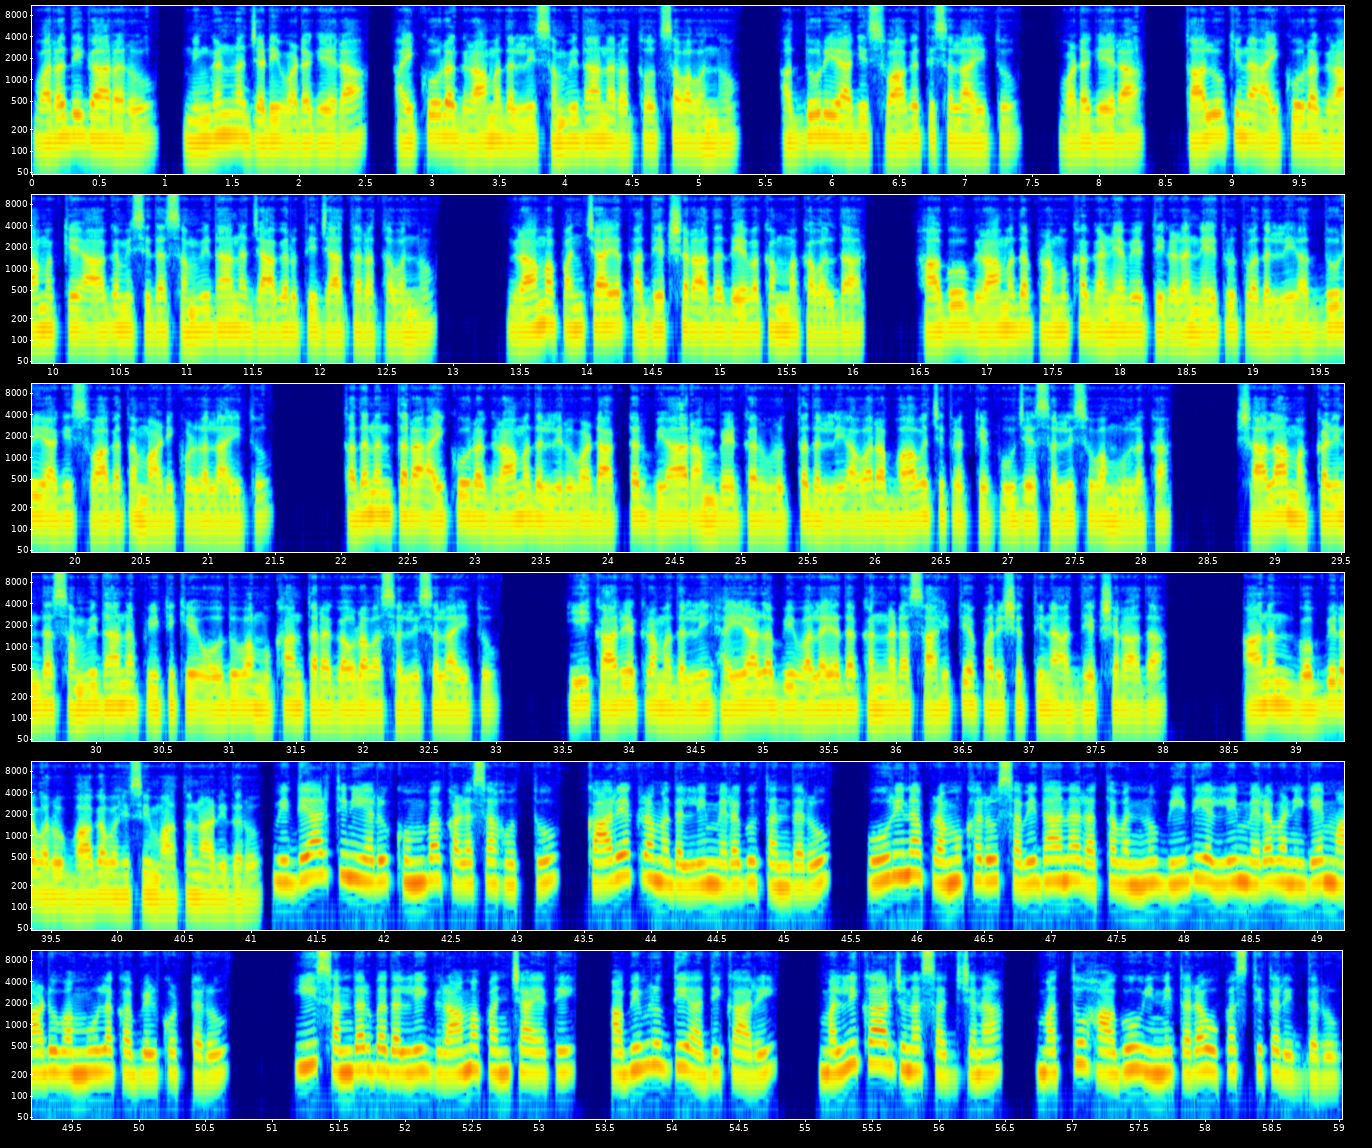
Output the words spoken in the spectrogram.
ವರದಿಗಾರರು, ನಿಂಗಣ್ಣ ಜಡಿ ವಡಗೇರ, ಐಕೂರ ಗ್ರಾಮದಲ್ಲಿ ಸಂವಿಧಾನ ರಥೋತ್ಸವವನ್ನು ಅದ್ದೂರಿಯಾಗಿ ಸ್ವಾಗತಿಸಲಾಯಿತು. ವಡಗೇರ ತಾಲೂಕಿನ ಐಕೂರ ಗ್ರಾಮಕ್ಕೆ ಆಗಮಿಸಿದ ಸಂವಿಧಾನ ಜಾಗೃತಿ ಜಾಥಾ ರಥವನ್ನು ಗ್ರಾಮ ಪಂಚಾಯತ್ ಅಧ್ಯಕ್ಷರಾದ ದೇವಕಮ್ಮ ಕವಲ್ದಾರ್ ಹಾಗೂ ಗ್ರಾಮದ ಪ್ರಮುಖ ಗಣ್ಯವ್ಯಕ್ತಿಗಳ ನೇತೃತ್ವದಲ್ಲಿ ಅದ್ದೂರಿಯಾಗಿ ಸ್ವಾಗತ ಮಾಡಿಕೊಳ್ಳಲಾಯಿತು. ತದನಂತರ ಐಕೂರ ಗ್ರಾಮದಲ್ಲಿರುವ ಡಾಕ್ಟರ್ ಬಿಆರ್ ಅಂಬೇಡ್ಕರ್ ವೃತ್ತದಲ್ಲಿ ಅವರ ಭಾವಚಿತ್ರಕ್ಕೆ ಪೂಜೆ ಸಲ್ಲಿಸುವ ಮೂಲಕ ಶಾಲಾ ಮಕ್ಕಳಿಂದ ಸಂವಿಧಾನ ಪೀಠಿಕೆ ಓದುವ ಮುಖಾಂತರ ಗೌರವ ಸಲ್ಲಿಸಲಾಯಿತು. ಈ ಕಾರ್ಯಕ್ರಮದಲ್ಲಿ ಹಯ್ಯಾಳ ಬಿ ವಲಯದ ಕನ್ನಡ ಸಾಹಿತ್ಯ ಪರಿಷತ್ತಿನ ಅಧ್ಯಕ್ಷರಾದ ಆನಂದ್ ಗೊಬ್ಬಿರವರು ಭಾಗವಹಿಸಿ ಮಾತನಾಡಿದರು. ವಿದ್ಯಾರ್ಥಿನಿಯರು ಕುಂಭ ಕಳಸ ಹೊತ್ತು ಕಾರ್ಯಕ್ರಮದಲ್ಲಿ ಮೆರಗು ತಂದರು. ಊರಿನ ಪ್ರಮುಖರು ಸಂವಿಧಾನ ರಥವನ್ನು ಬೀದಿಯಲ್ಲಿ ಮೆರವಣಿಗೆ ಮಾಡುವ ಮೂಲಕ ಬೀಳ್ಕೊಟ್ಟರು. ಈ ಸಂದರ್ಭದಲ್ಲಿ ಗ್ರಾಮ ಪಂಚಾಯತಿ ಅಭಿವೃದ್ಧಿ ಅಧಿಕಾರಿ ಮಲ್ಲಿಕಾರ್ಜುನ ಸಜ್ಜನ ಮತ್ತು ಹಾಗೂ ಇನ್ನಿತರ ಉಪಸ್ಥಿತರಿದ್ದರು.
